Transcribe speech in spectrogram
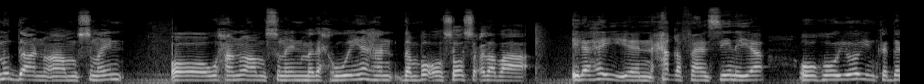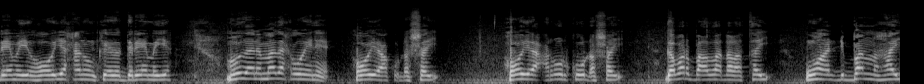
Muddaanu aamusnayn oo waxaanu aamusnayn madaxweynahan dambe oo soo socdabaa ilaahay xaqa fahansiinaya oo hooyooyinka dareemaya hooyo xanuunkeeda dareemaya. Mudane madaxweyne hooyaa ku dhashay hooyaa carruur kuu dhashay gabar baad la dhalatay waan dhibannahay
